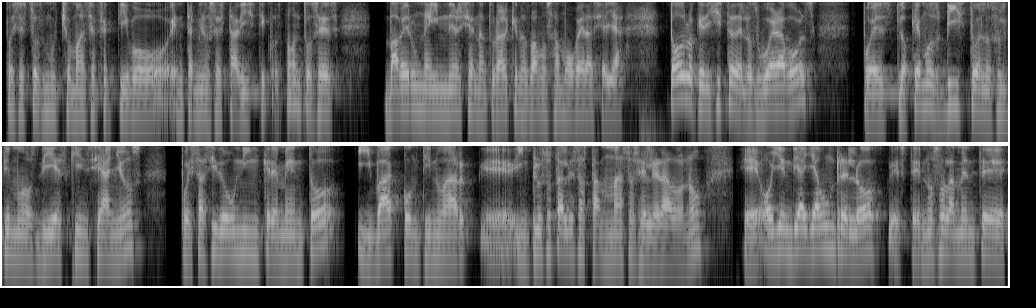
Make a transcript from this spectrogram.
pues esto es mucho más efectivo en términos estadísticos, ¿no? Entonces va a haber una inercia natural que nos vamos a mover hacia allá. Todo lo que dijiste de los wearables, pues lo que hemos visto en los últimos 10, 15 años, pues ha sido un incremento y va a continuar eh, incluso tal vez hasta más acelerado, ¿no? Eh, hoy en día ya un reloj, este, no solamente,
